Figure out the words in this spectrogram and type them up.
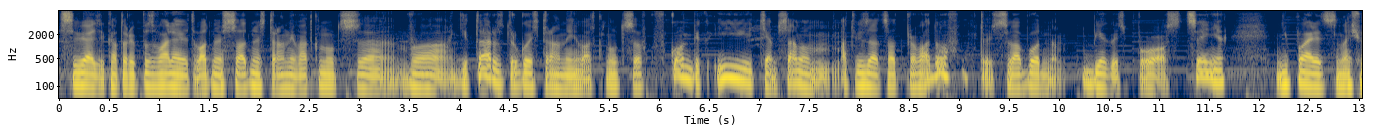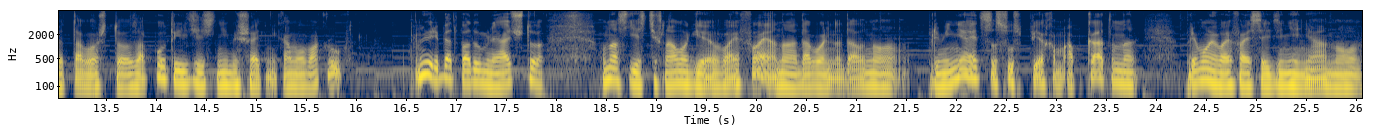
связи, которые позволяют в одной, с одной стороны воткнуться в гитару, с другой стороны воткнуться в, в комбик и тем самым отвязаться от проводов, то есть свободно бегать по сцене, не париться насчет того, что запутаетесь, не мешать никому вокруг – ну и ребята подумали, а что, у нас есть технология Wi-Fi, она довольно давно применяется с успехом, обкатана. Прямое Wi-Fi соединение, оно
